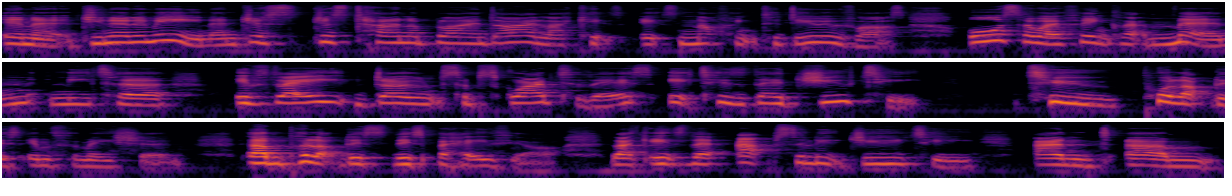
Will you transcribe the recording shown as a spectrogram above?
in it do you know what i mean? And just just turn a blind eye like it's it's nothing to do with us. Also i think that men need to if they don't subscribe to this it is their duty to pull up this information um pull up this this behavior. Like it's their absolute duty and um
